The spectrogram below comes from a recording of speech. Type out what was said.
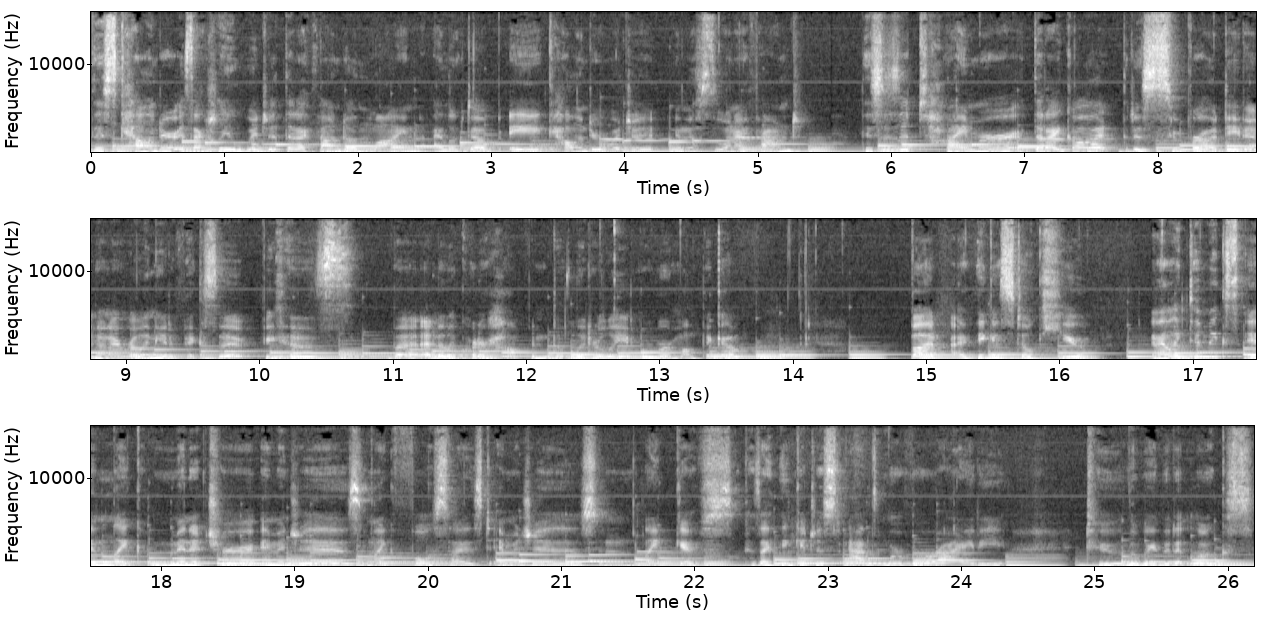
This calendar is actually a widget that I found online. I looked up a calendar widget and this is the one I found. This is a timer that I got that is super outdated and I really need to fix it because the end of the quarter happened literally over a month ago. But I think it's still cute. And I like to mix in like miniature images and like full-sized images and like GIFs because I think it just adds more variety to the way that it looks.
